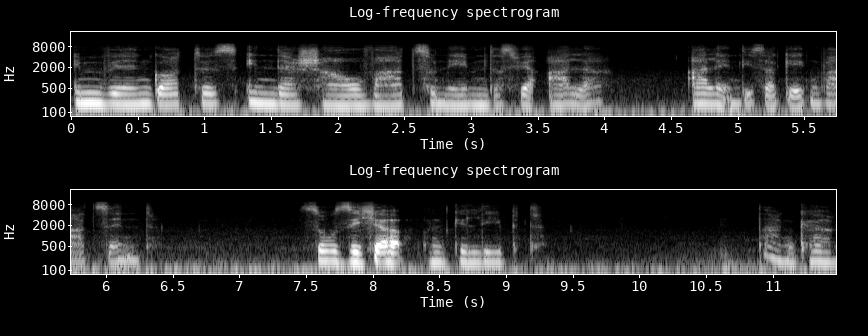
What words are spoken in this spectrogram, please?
im Willen Gottes in der Schau wahrzunehmen, dass wir alle, alle in dieser Gegenwart sind. So sicher und geliebt. Danke.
